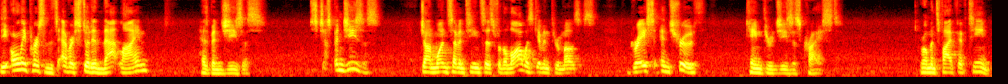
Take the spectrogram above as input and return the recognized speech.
The only person that's ever stood in that line has been Jesus. It's just been Jesus. John 1:17 says for the law was given through Moses. Grace and truth came through Jesus Christ. Romans 5:15.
